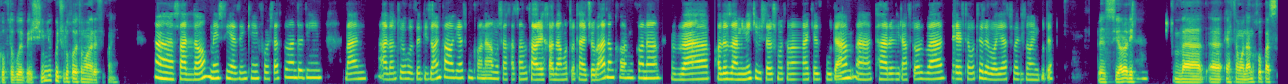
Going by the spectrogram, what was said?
گفتگو بشیم یه کوچولو خودتو معرفی کنیم سلام. مرسی از اینکه این فرصت به من دادین. من الان توی حوزه دیزاین فعالیت می‌کنم. مشخصا رو طراحی خدمات رو تجربه الان کار می‌کنم. و حالا زمینه که بیشترش متمرکز بودم طراحی رفتار و ارتباط روایت و دیزاین بوده. بسیار عالی. و احتمالا خب پس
